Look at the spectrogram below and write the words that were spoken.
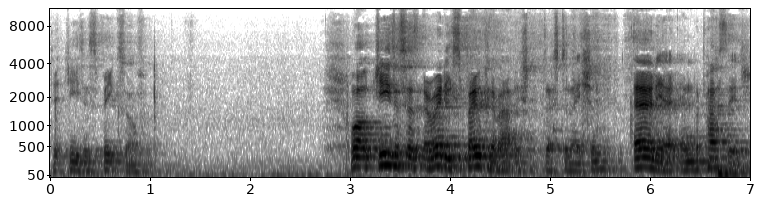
that Jesus speaks of? Well, Jesus has already spoken about this destination earlier in the passage.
